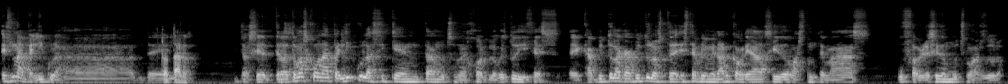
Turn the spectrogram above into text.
Es una película de. Total. Entonces, te lo tomas como una película, sí que entra mucho mejor. Lo que tú dices, eh, capítulo a capítulo, este, este primer arco habría sido bastante más. Uf, habría sido mucho más duro.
